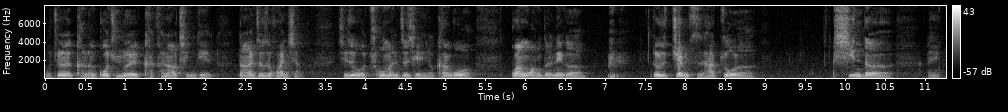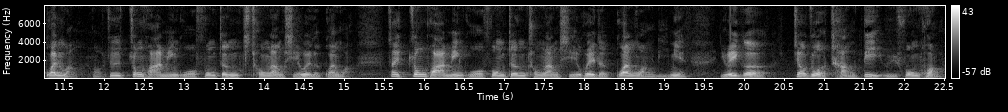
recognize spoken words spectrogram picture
我觉得可能过去会看看到晴天，当然这是幻想。其实我出门之前有看过官网的那个，就是 James 他做了新的诶官网哦，就是中华民国风筝冲浪协会的官网，在中华民国风筝冲浪协会的官网里面有一个叫做场地与风况，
